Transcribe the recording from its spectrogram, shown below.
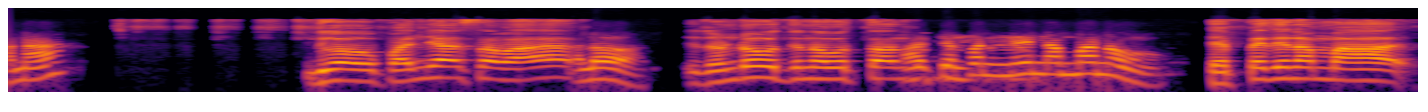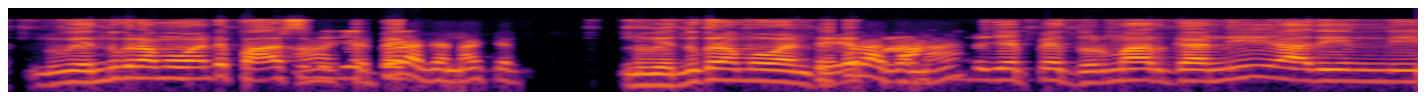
అన్నా? ఇదిగో పని చేస్తావా? హలో. ఈ రెండవ దిన వృత్తాంతం చెప్పండి నేను నమ్మను. చెప్పేదినమ్మా నువ్వు ఎందుకు నమ్మవు అంటే ఆ, పాస్టర్ చెప్పు రాజన్న చెప్పు. నువ్వు ఎందుకు నమ్మవు అంటే చెప్పు దుర్మార్గాన్ని అది నీ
